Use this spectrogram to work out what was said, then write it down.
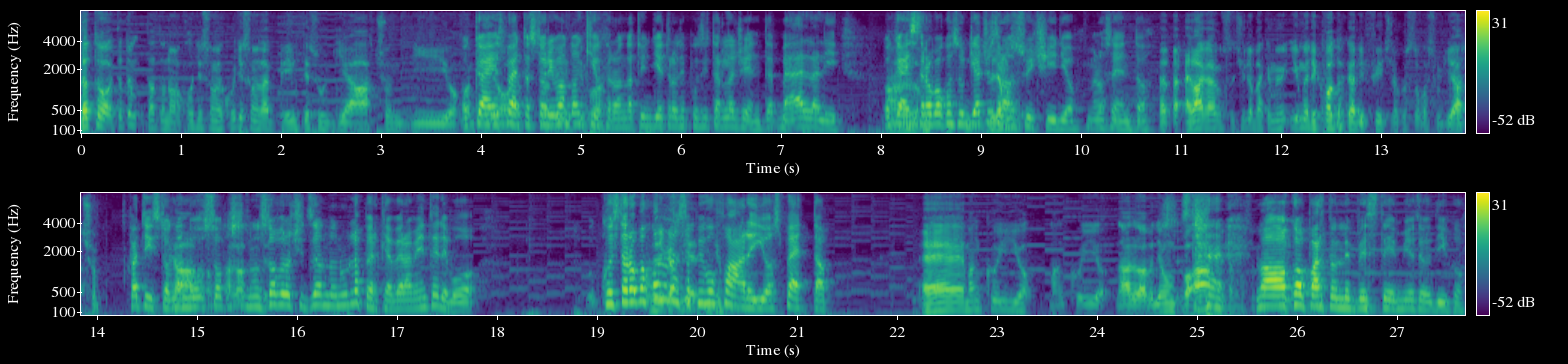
Tanto, tanto, tanto no, qua ci sono, qua ci sono labirinti sul ghiaccio, oddio. Ok, aspetta, sto arrivando anch'io che ero andato indietro a depositare la gente. Bella lì. Ok, Allora, sta roba qua sul ghiaccio sarà un se- suicidio, me lo sento. Eh, eh, raga, è un suicidio perché io mi ricordo che era difficile questo qua sul ghiaccio. Infatti sto Cavolo, andando, sto- allora, non sto velocizzando nulla perché veramente devo... Questa roba qua Devi non la sapevo che- fare io, aspetta. Eh, manco io, manco io. Allora, vediamo un po'. Ah, aspetta, no, qua partono le bestemmie, io te lo dico.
